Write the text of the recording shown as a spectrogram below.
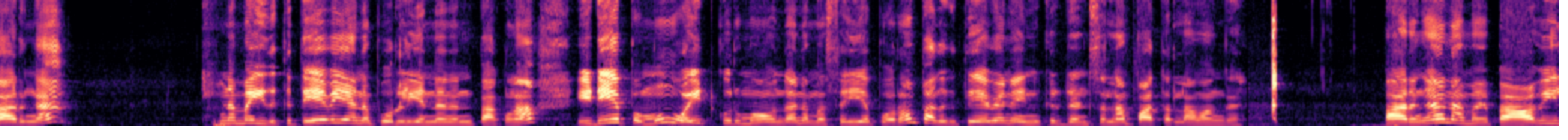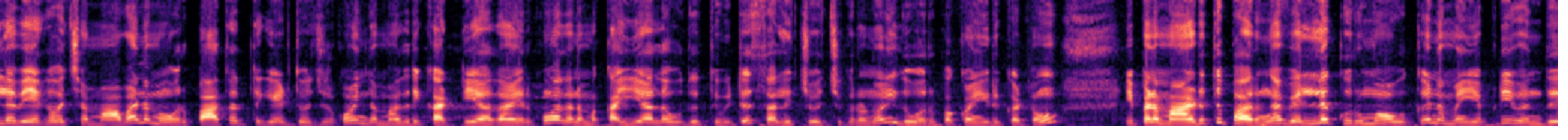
பாருங்கள் நம்ம இதுக்கு தேவையான பொருள் என்னென்னு பார்க்கலாம். இடியப்பமும் ஒயிட் குருமாவும் தான் நம்ம செய்ய போகிறோம் இப்போ அதுக்கு தேவையான இன்க்ரீடியன்ஸ் எல்லாம் பார்த்துடலாம் வாங்க. பாருங்கள் நம்ம இப்போ ஆவியில் வேக வச்ச மாவை நம்ம ஒரு பாத்திரத்துக்கு எடுத்து வச்சுருக்கோம். இந்த மாதிரி கட்டியாக தான் இருக்கும். அதை நம்ம கையால் உதுத்து விட்டு சலித்து வச்சுக்கிறணும். இது ஒரு பக்கம் இருக்கட்டும். இப்போ நம்ம அடுத்து பாருங்கள் வெள்ளை குருமாவுக்கு நம்ம எப்படி வந்து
